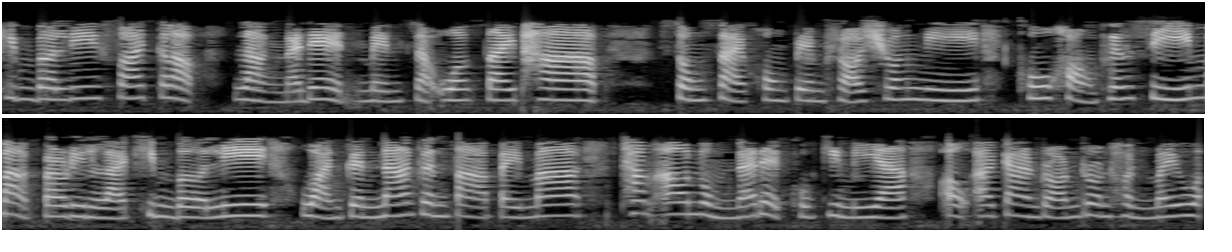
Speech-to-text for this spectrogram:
คิมเบอร์รี่ฟาดกลับหลังณเดชน์เม้นจะอ้วกใต้ภาพ สงสัยคงเป็นเพราะช่วงนี้ คู่ของเพื่อนซีหมากปรินและคิมเบอร์รี่ หวานเกินหน้าเกินตาไปมากทำเอาหนุ่มณเดชน์คุกิมิยะ ออกอาการร้อนรนทนไม่ไหว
